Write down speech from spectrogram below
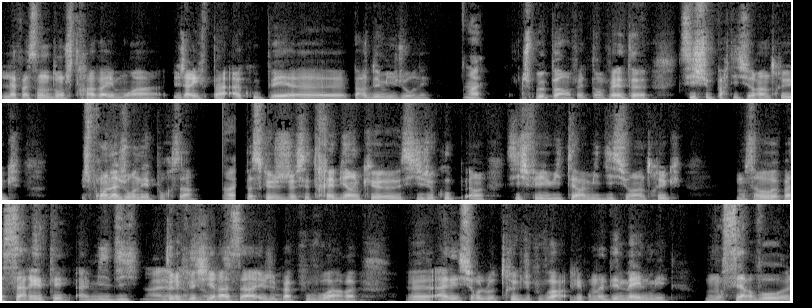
La façon dont je travaille moi, j'arrive pas à couper euh, par demi-journée. Ouais. Je peux pas en fait. En fait, euh, si je suis parti sur un truc, je prends la journée pour ça. Ouais. Parce que je sais très bien que si je coupe, euh, si je fais 8 heures midi sur un truc, mon cerveau va pas s'arrêter à midi Ouais, de réfléchir sûr, à ça et je vais pas pouvoir euh, aller sur l'autre truc. Je vais pouvoir répondre à des mails, mais mon cerveau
